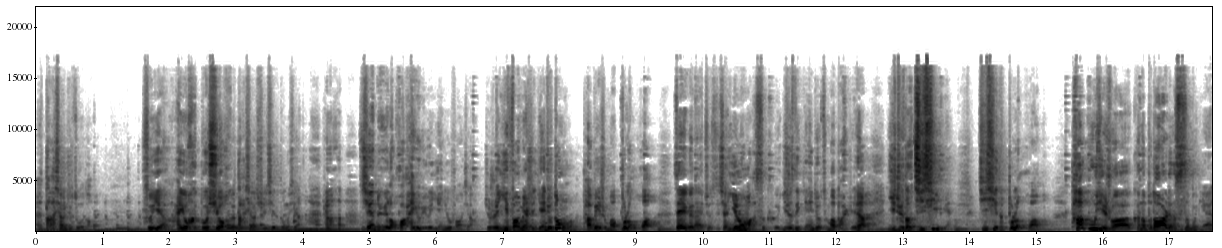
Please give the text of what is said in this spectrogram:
哎，大象就做到了。所以啊，还有很多需要和大象学习的东西啊，是吧？现在对于老化还有一个研究方向，就是一方面是研究动物它为什么不老化，再一个呢，就是像伊隆马斯克一直在研究怎么把人啊移植到机器里面，机器它不老化嘛。他估计说啊，可能不到二零四五年，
